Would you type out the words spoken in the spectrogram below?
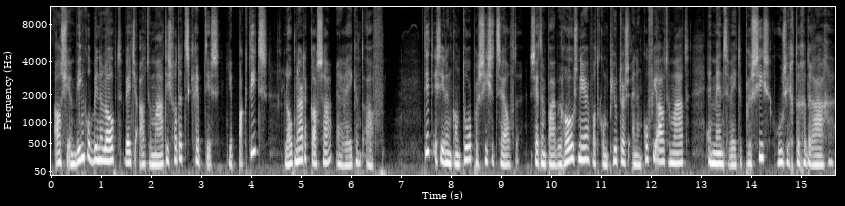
Als je een winkel binnenloopt, weet je automatisch wat het script is. Je pakt iets, loopt naar de kassa en rekent af. Dit is in een kantoor precies hetzelfde. Zet een paar bureaus neer, wat computers en een koffieautomaat en mensen weten precies hoe zich te gedragen.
